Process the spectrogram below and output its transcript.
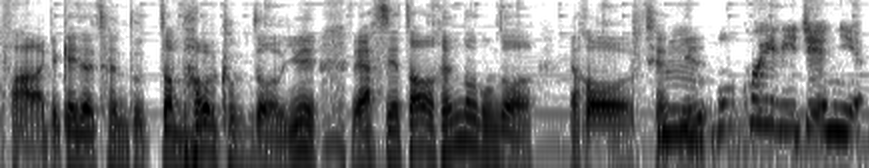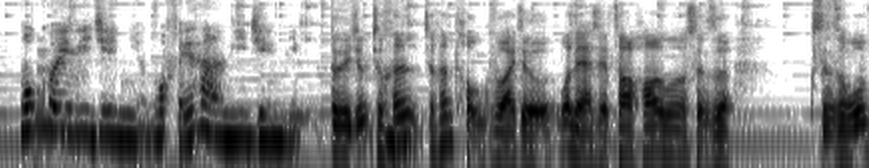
法了，就感觉成都找不到工作了，因为那段时间找了很多工作。然后，嗯，我可以理解你，我可以理解你，我非常理解你。对，就就很就很痛苦啊！就我那段时间找了好多工作，甚至。甚至我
